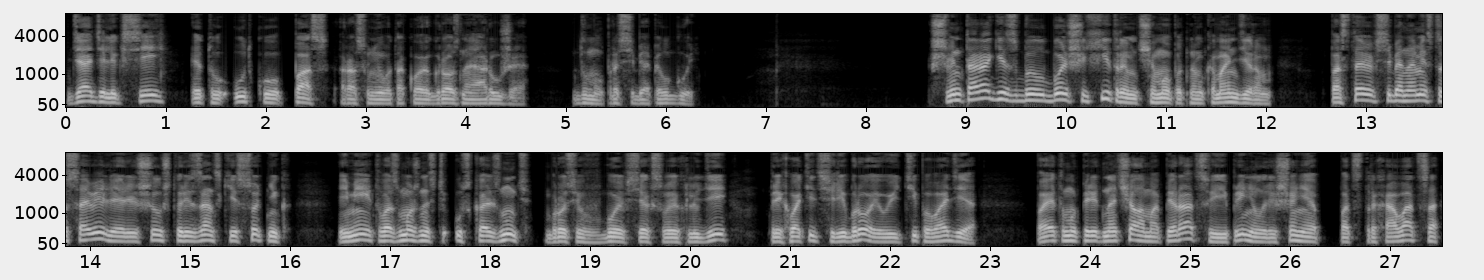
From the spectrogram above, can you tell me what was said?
Дядя Алексей эту утку пас, раз у него такое грозное оружие, думал про себя Пелгуй. Швинтарагис был больше хитрым, чем опытным командиром. Поставив себя на место Савелия, решил, что рязанский сотник имеет возможность ускользнуть, бросив в бой всех своих людей, прихватить серебро и уйти по воде. Поэтому перед началом операции и принял решение подстраховаться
